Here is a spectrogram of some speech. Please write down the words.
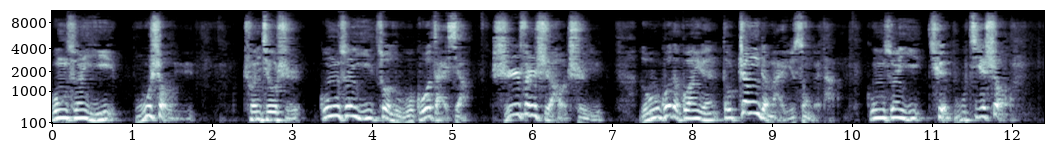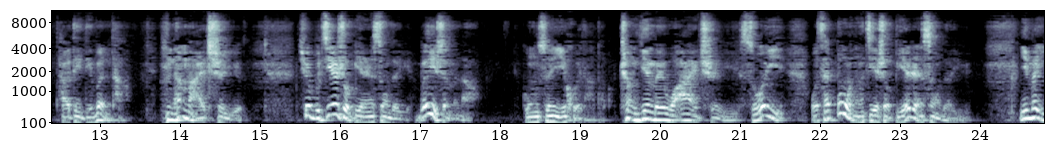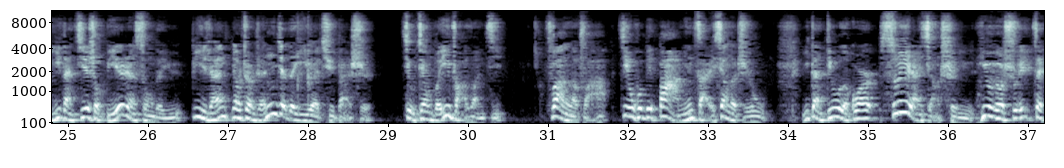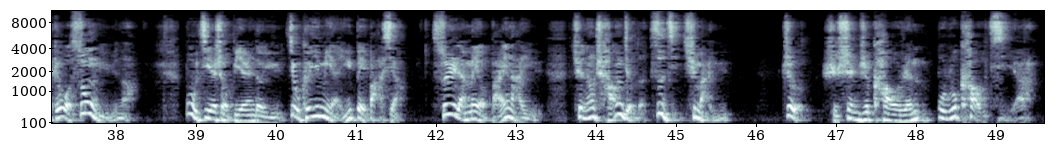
公孙仪不受鱼。春秋时，公孙仪做鲁国宰相，十分嗜好吃鱼，鲁国的官员都争着买鱼送给他，公孙仪却不接受。他弟弟问他：“你那么爱吃鱼，却不接受别人送的鱼，为什么呢？”公孙仪回答道：“正因为我爱吃鱼，所以我才不能接受别人送的鱼。因为一旦接受别人送的鱼，必然要照人家的意愿去办事，就将违法乱纪。犯了法，就会被罢免宰相的职务。一旦丢了官儿，虽然想吃鱼，又有谁再给我送鱼呢？不接受别人的鱼，就可以免于被罢相。”虽然没有白拿鱼，却能长久的自己去买鱼，这是甚至靠人不如靠己啊！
